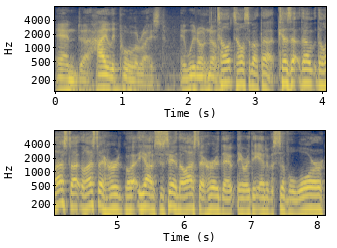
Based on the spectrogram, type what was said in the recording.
and uh, highly polarized. And we don't know. Tell, tell us about that because the, the last the last I heard, yeah, I was just saying the last I heard that they were at the end of a civil war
